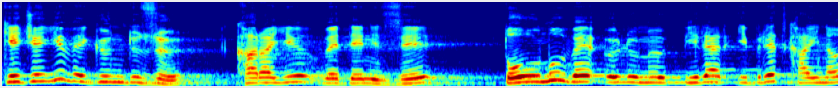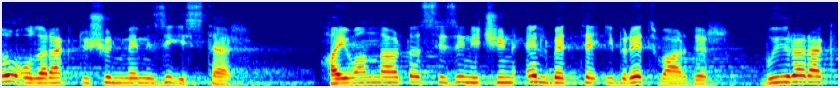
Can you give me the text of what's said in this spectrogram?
geceyi ve gündüzü, karayı ve denizi, doğumu ve ölümü birer ibret kaynağı olarak düşünmemizi ister. Hayvanlarda sizin için elbette ibret vardır buyurarak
